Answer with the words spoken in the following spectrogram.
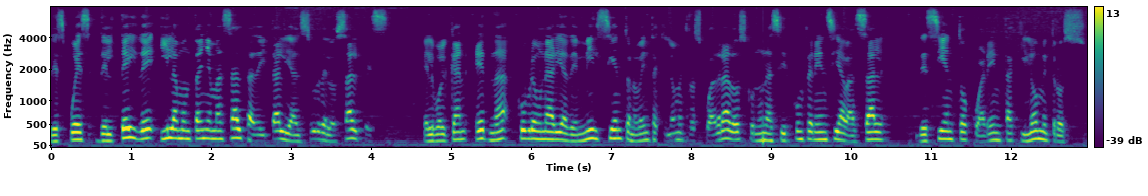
después del Teide y la montaña más alta de Italia al sur de los Alpes. El volcán Etna cubre un área de 1.190 kilómetros cuadrados con una circunferencia basal de 140 kilómetros.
